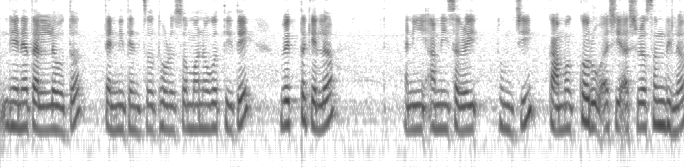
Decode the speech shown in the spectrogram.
घेण्यात आलेलं होतं. त्यांनी त्यांचं थोडंसं मनोगत तिथे व्यक्त केलं आणि आम्ही सगळी तुमची कामं करू अशी आश्वासन दिलं.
